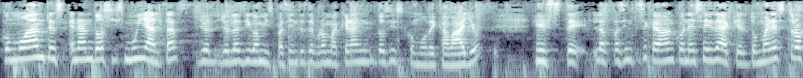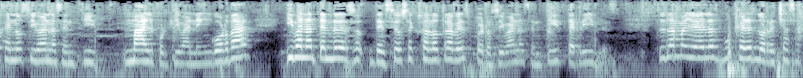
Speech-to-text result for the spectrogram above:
Como antes eran dosis muy altas, yo, yo les digo a mis pacientes de broma que eran dosis como de caballo, este, las pacientes se quedaban con esa idea que al tomar estrógenos se iban a sentir mal porque iban a engordar, iban a tener deseo, sexual otra vez, pero se iban a sentir terribles. Entonces la mayoría de las mujeres lo rechazan.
